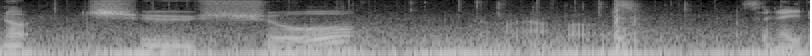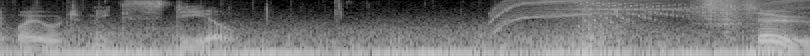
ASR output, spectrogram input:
Not too sure. So I need oil to make steel. So,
